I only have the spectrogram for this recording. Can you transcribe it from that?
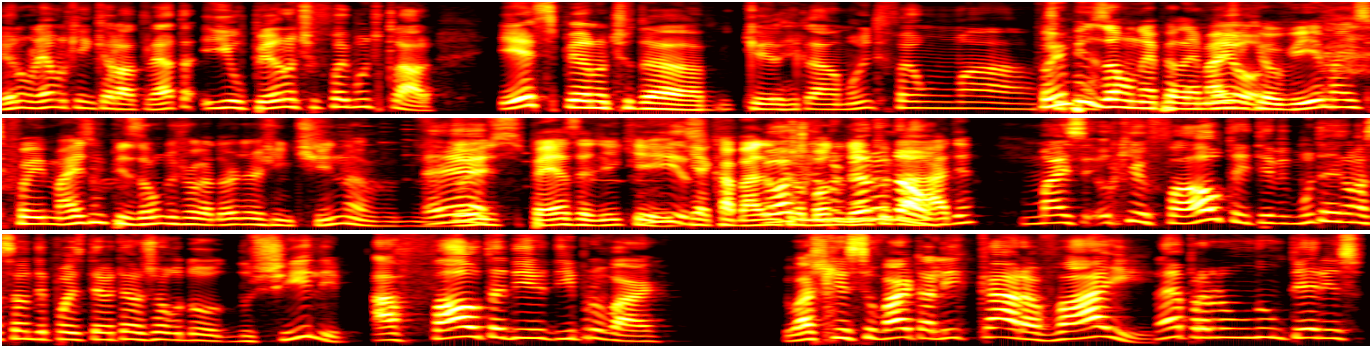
Eu não lembro quem que era o atleta, e o pênalti foi muito claro. Esse pênalti da, que ele reclama muito foi uma. Foi um tipo, pisão, né, pela imagem meu- que eu vi, mas foi mais um pisão do jogador da Argentina. É, dois pés ali que, que acabaram trombando dentro primeiro da não. área. Mas o que falta, e teve muita reclamação depois, teve até o jogo do, do Chile, a falta de, de ir pro VAR. Eu acho que se o VAR tá ali, cara, vai, né? Pra não, não ter isso.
